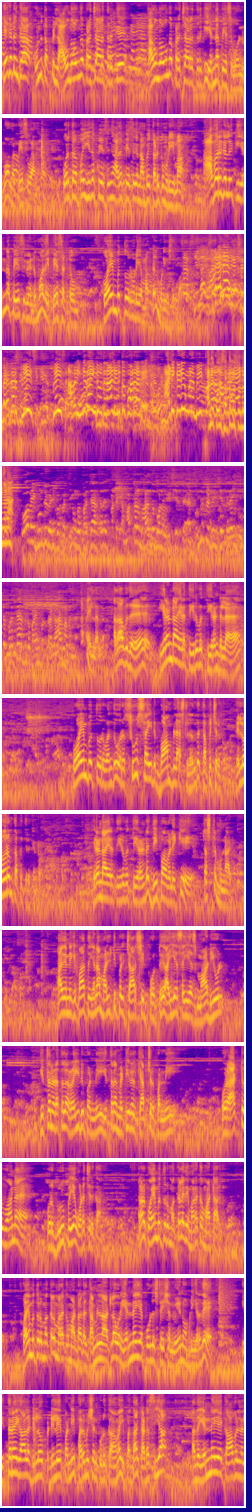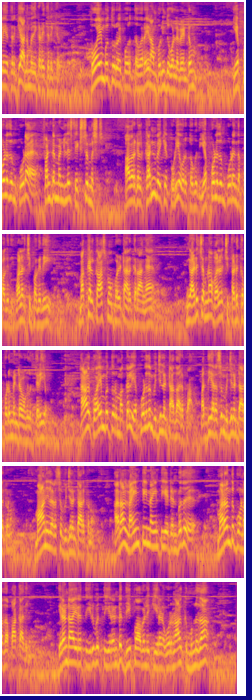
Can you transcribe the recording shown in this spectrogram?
கேட்கட்டுங்கக்கா ஒன்றும் தப்பில்லை அவங்கவுங்க பிரச்சாரத்திற்கு அவங்கவுங்க பிரச்சாரத்திற்கு என்ன பேச வேண்டுமோ அவங்க பேசுவாங்க ஒருத்தரை போய் இதை பேசுங்க அதை பேசுங்க நான் போய் தடுக்க முடியுமா அவர்களுக்கு என்ன பேச வேண்டுமோ அதை பேசட்டும் கோயம்புத்தூருடைய மக்கள் முடிவு செய்வாங்க. பிரதர் பிரதர் ப்ளீஸ் ப்ளீஸ் அவர் இங்க தான் இருபது நாள் இருக்க போறாரு. அடிக்கடி உங்களை மீட் அண்ணா கொஞ்சம் சத்தமாக சொல்லுங்கண்ணே. கோவை குண்டு வெடிப்பை பற்றி உங்க பிரச்சாரத்தில் இது பண்றீங்க. மக்கள் மறந்து போன விஷயத்தை தொண்ணூத்தெட்டு விஷயத்துல இந்த பிரச்சாரத்துக்கு பயன்படுத்துற காரணம் என்ன? இல்லை இல்லை. அதாவது இரண்டாயிரத்தி இருபத்தி இரண்டில் கோயம்புத்தூர் வந்து ஒரு சூசைடு பாம் பிளாஸ்ட்லேருந்து தப்பிச்சிருக்கோம். எல்லோரும் தப்பிச்சிருக்கின்றோம் இரண்டாயிரத்தி இருபத்தி இரண்டு தீபாவளிக்கு ஜஸ்ட் முன்னாடி. அது இன்றைக்கி பார்த்தீங்கன்னா மல்டிபிள் சார்ஜ் ஷீட் போட்டு ஐஎஸ்ஐஎஸ் மாடியூல் இத்தனை இடத்துல ரைடு பண்ணி இத்தனை மெட்டீரியல் கேப்சர் பண்ணி ஒரு ஆக்டிவான ஒரு குரூப்பையே உடைச்சிருக்காங்க. அதனால் கோயம்புத்தூர் மக்கள் இதை மறக்க மாட்டார்கள். கோயம்புத்தூர் மக்கள் மறக்க மாட்டார்கள். தமிழ்நாட்டில் ஒரு என்ஐஏ போலீஸ் ஸ்டேஷன் வேணும் அப்படிங்கிறதே இத்தனை கால டிலோ டிலே பண்ணி பர்மிஷன் கொடுக்காம இப்போ தான் கடைசியாக அந்த என்ஐஏ காவல் நிலையத்திற்கே அனுமதி கிடைத்திருக்கு. கோயம்புத்தூரை பொறுத்தவரை நாம் புரிந்து கொள்ள வேண்டும். எப்பொழுதும் கூட ஃபண்டமெண்டலிஸ்ட் எக்ஸ்ட்ரமிஸ்ட் அவர்கள் கண் வைக்கக்கூடிய ஒரு தொகுதி. எப்பொழுதும் கூட இந்த பகுதி வளர்ச்சி பகுதி. மக்கள் காஸ்மோபாலிட்டாக இருக்கிறாங்க. இங்கே அடித்தோம்னா வளர்ச்சி தடுக்கப்படும் என்று அவங்களுக்கு தெரியும். ஆனால் கோயம்புத்தூர் மக்கள் எப்பொழுதும் விஜிலண்ட்டாக தான் இருப்பாங்க. மத்திய அரசும் விஜிலண்ட்டாக இருக்கணும். மாநில அரசும் விஜிலண்ட்டாக இருக்கணும். அதனால் நைன்டீன் நைன்டி எயிட் என்பது மறந்து போனதாக பார்க்காதீங்க. இரண்டாயிரத்தி இருபத்தி இரண்டு தீபாவளிக்கு இர ஒரு நாளுக்கு முன்னு தான்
